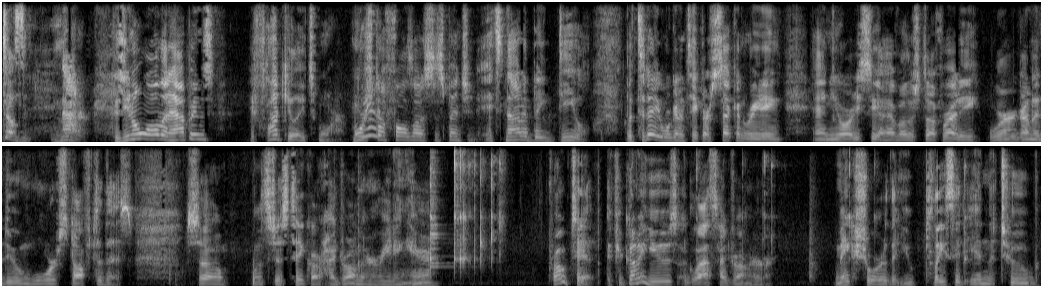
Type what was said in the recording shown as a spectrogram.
doesn't matter. Because you know all that happens? It flocculates more. More stuff falls out of suspension. It's not a big deal. But today we're gonna take our second reading, and you already see I have other stuff ready. We're gonna do more stuff to this. So let's just take our hydrometer reading here. Pro tip, if you're going to use a glass hydrometer, make sure that you place it in the tube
